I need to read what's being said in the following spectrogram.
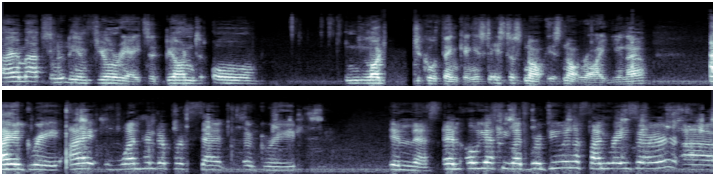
I am absolutely infuriated beyond all logical thinking. It's, it's just not it's not right, you know. I agree. I 100% agree in this. And oh yes, you guys, we're doing a fundraiser. Uh,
